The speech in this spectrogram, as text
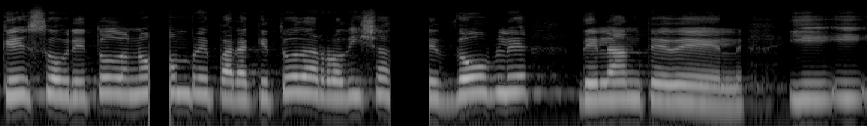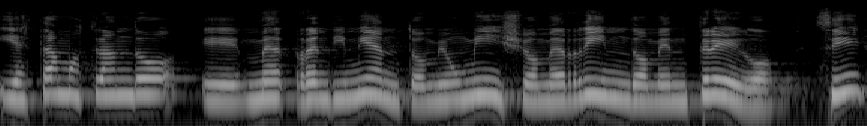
que es sobre todo nombre para que toda rodilla se doble delante de Él y, está mostrando eh, rendimiento, me humillo, me rindo, me entrego. ¿sí?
